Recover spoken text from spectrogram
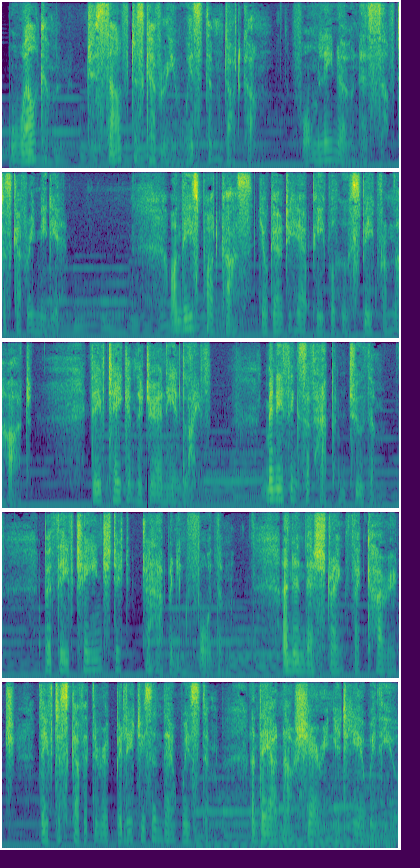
Welcome to self-discoverywisdom.com, formerly known as Self-Discovery Media. On these podcasts, you're going to hear people who speak from the heart. They've taken the journey in life. Many things have happened to them, but they've changed it to happening for them. And in their strength, their courage, they've discovered their abilities and their wisdom, and they are now sharing it here with you.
